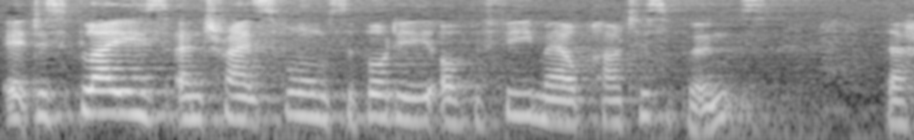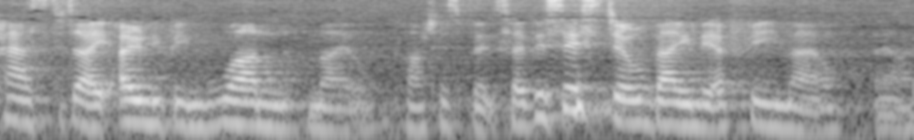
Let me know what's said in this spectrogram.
It displays and transforms the body of the female participants. There has today only been one male participant, so this is still mainly a female uh,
